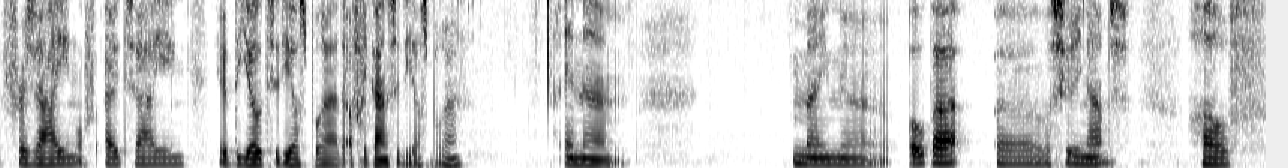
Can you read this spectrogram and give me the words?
verzaaiing of uitzaaiing. Je hebt de Joodse diaspora, de Afrikaanse diaspora. En ehm, mijn eh, opa eh, was Surinaams, half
